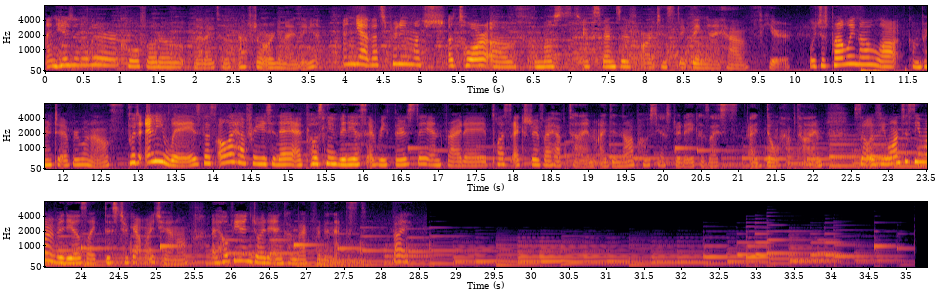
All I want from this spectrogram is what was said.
And here's another cool photo that I took after organizing it. And yeah, that's pretty much a tour of the most expensive artistic thing I have here which is probably not a lot compared to everyone else. But anyways, that's all I have for you today. I post new videos every Thursday and Friday, plus extra if I have time. I did not post yesterday because I, I don't have time. So if you want to see more videos like this, check out my channel. I hope you enjoyed it and come back for the next. Bye!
